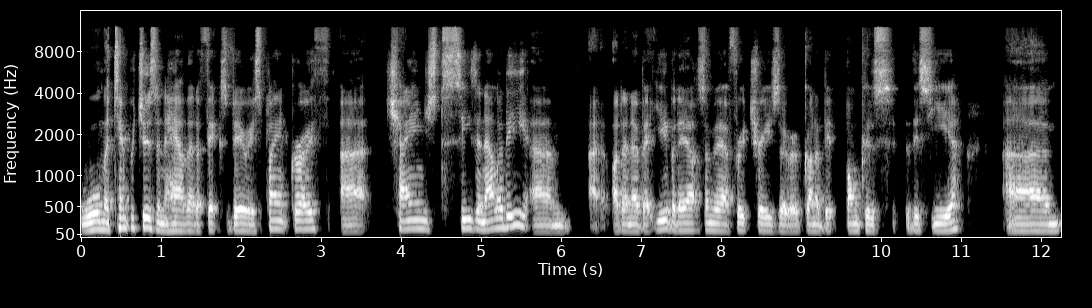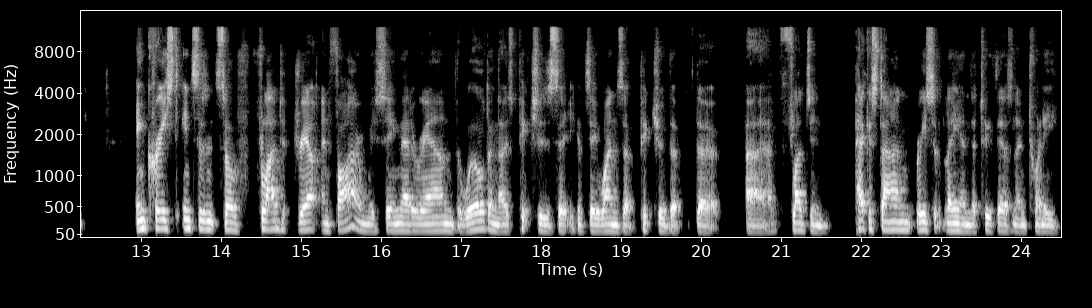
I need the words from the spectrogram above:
warmer temperatures and how that affects various plant growth, uh, changed seasonality. Um, I, I, don't know about you, but our, some of our fruit trees are gone a bit bonkers this year. Um, increased incidence of flood, drought, and fire, and we're seeing that around the world. And those pictures that you can see, one's a picture of the the uh, floods in Pakistan recently, and the 2020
